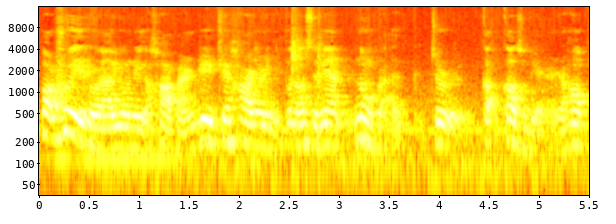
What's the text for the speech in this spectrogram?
报税的时候要用这个号，反正这这号就是你不能随便弄出来，就是告告诉别人。然后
